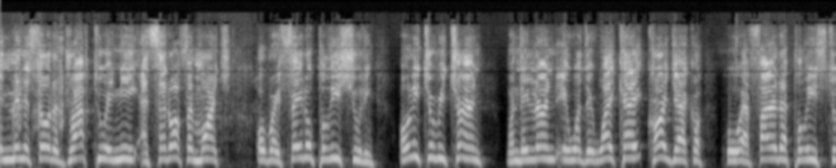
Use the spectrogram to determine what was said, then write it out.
in Minnesota dropped to a knee and set off a march over a fatal police shooting, only to return when they learned it was a white ca- carjacker who had fired at police to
